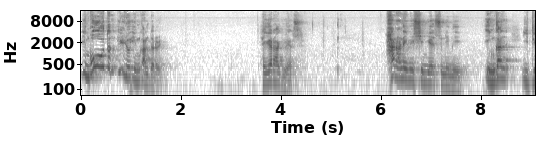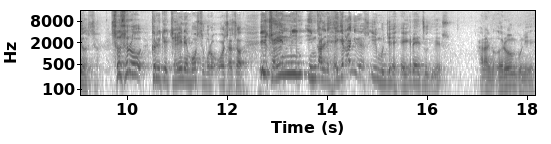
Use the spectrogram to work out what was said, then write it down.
이 모든 인류 인간들을 해결하기 위해서 하나님이신 예수님이 인간 이 되어서 스스로 그렇게 죄인의 모습으로 오셔서 이 죄인인 인간을 해결하기 위해서 이 문제 해결해 주기 위해서 하나님 어려운 분이에요.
